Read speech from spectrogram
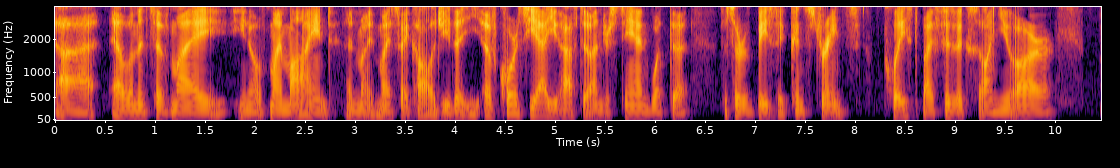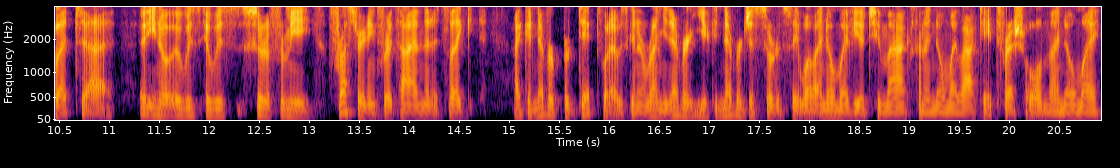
uh, elements of my, you know, of my mind and my, my psychology. That, of course, yeah, you have to understand what the, the sort of basic constraints placed by physics on you are, but uh, you know, it was it was sort of for me frustrating for a time that it's like I could never predict what I was going to run. You never, you could never just sort of say, well, I know my VO2 max and I know my lactate threshold and I know my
